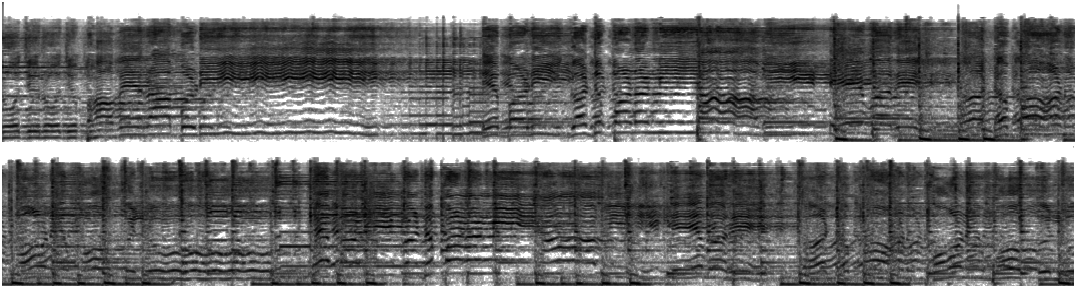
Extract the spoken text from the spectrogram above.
રોજ રોજ ભાવે રાબડી. એ બળી ગઢપણની लोग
